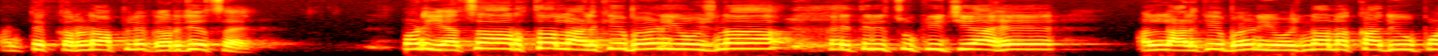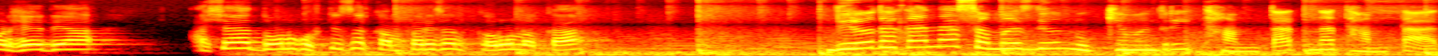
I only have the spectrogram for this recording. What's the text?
आणि ते करणं आपले गरजेचं आहे. पण याचा अर्थ लाडकी बहीण योजना काहीतरी चुकीची आहे आणि लाडकी बहीण योजना नका देऊ पण हे द्या. अशा दोन गोष्टीचं कंपॅरिझन करू नका. विरोधकांना समज देऊन मुख्यमंत्री थांबतात ना थांबतात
